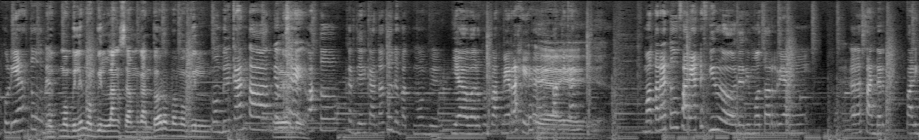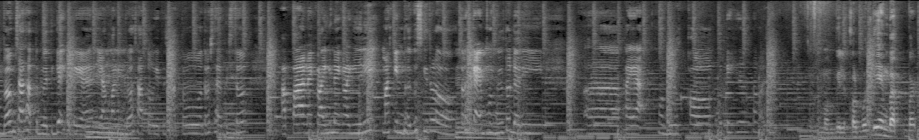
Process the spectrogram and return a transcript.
kuliah tuh udah Mo- mobilnya mobil langsam kantor apa mobil? Mobil kantor. Kan saya waktu kerja di kantor tuh dapat mobil. Ya walaupun plat merah ya. Iya, tapi iya, kan iya, iya. Motornya tuh variatif gitu loh dari motor yang eh, standar paling bawah misalnya satu dua tiga gitu ya Hmm. yang paling bawah satu gitu satu terus habis itu apa naik lagi naik lagi jadi makin bagus gitu loh terus Hmm. kayak mobil tuh dari eh, kayak mobil kol putih itu tau gak sih? mobil kol putih yang bak, bak-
